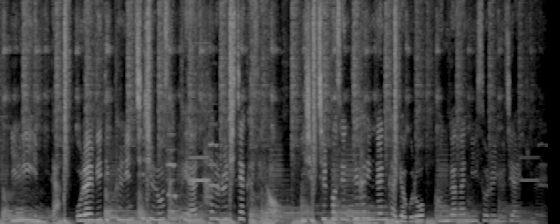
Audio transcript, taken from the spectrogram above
1위입니다. 오랄비 딥클린 치실로 하루를 시작하세요. 27% 할인된 가격으로 건강한 미소를 유지할 기회.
